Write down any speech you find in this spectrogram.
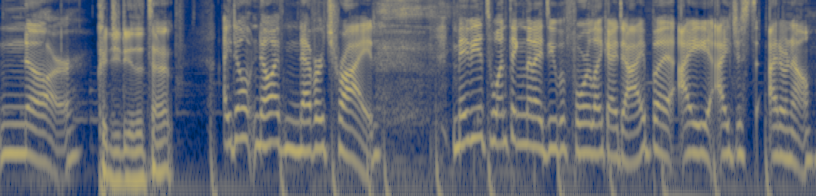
No. Could you do the tent? I don't know. I've never tried. Maybe it's one thing that I do before like I die, but I I just I don't know.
